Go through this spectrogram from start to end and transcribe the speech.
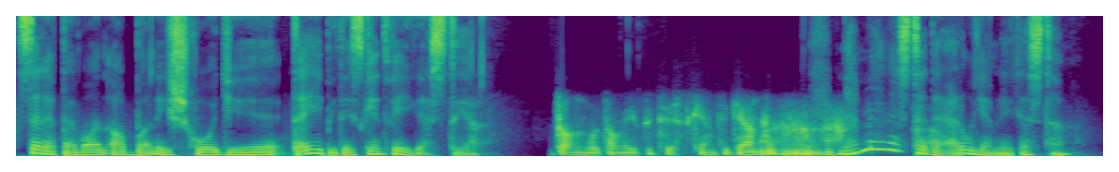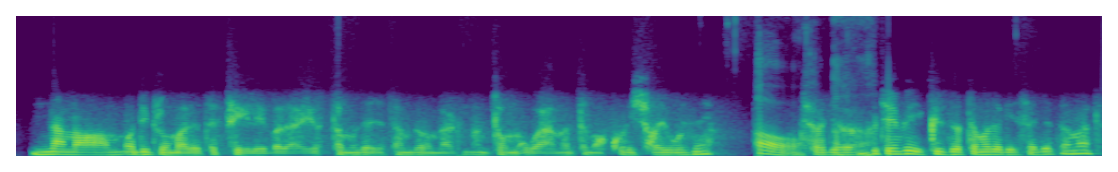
szerepe van abban is, hogy te építészként végeztél. Tanultam építészként, igen. Nem végezted el? Úgy emlékeztem. Nem, a, a diploma előtt egy fél évvel eljöttem az egyetemről, mert nem tudom, hova elmentem akkor is hajózni. Oh, úgyhogy, úgyhogy én végigküzdöttem az egész egyetemet.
